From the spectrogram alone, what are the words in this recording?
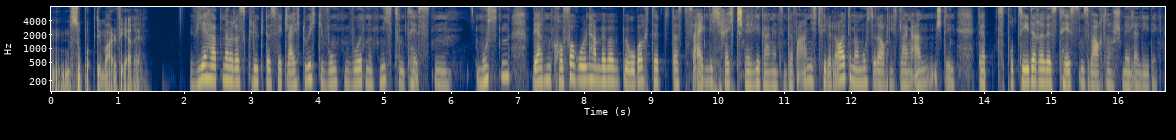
hm, suboptimal wäre. Wir hatten aber das Glück, dass wir gleich durchgewunken wurden und nicht zum Testen mussten. Während dem Kofferholen haben wir aber beobachtet, dass das eigentlich recht schnell gegangen sind. Da waren nicht viele Leute, man musste da auch nicht lange anstehen. das Prozedere des Testens war auch dann schnell erledigt.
